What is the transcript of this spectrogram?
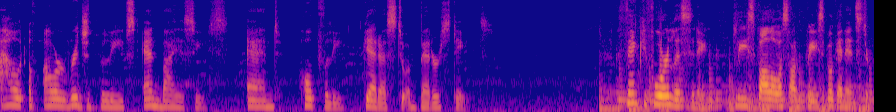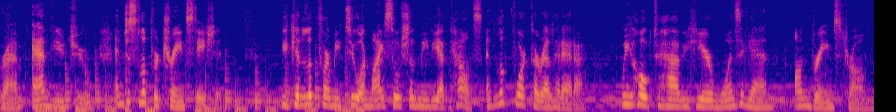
out of our rigid beliefs and biases, and hopefully get us to a better state. Thank you for listening. Please follow us on Facebook and Instagram and YouTube and just look for Train Station. You can look for me too on my social media accounts and look for Karel Herrera. We hope to have you here once again on Brain Strong.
